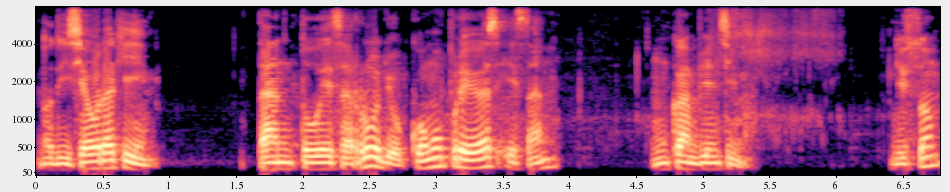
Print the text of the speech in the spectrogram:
nos dice ahora que tanto desarrollo como pruebas están un cambio encima. ¿Listo?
